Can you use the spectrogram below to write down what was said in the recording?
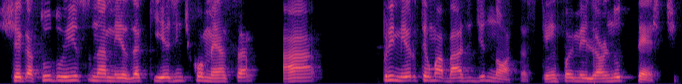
Chega tudo isso na mesa aqui, a gente começa a, primeiro, ter uma base de notas. Quem foi melhor no teste.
